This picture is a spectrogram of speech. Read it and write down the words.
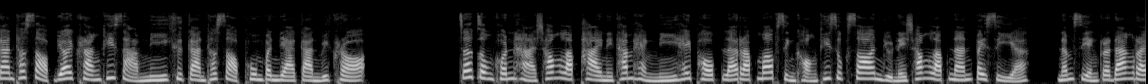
การทดสอบย่อยครั้งที่สามนี้คือการทดสอบภูมิปัญญาการวิเคราะห์ เจ้าจงค้นหาช่องลับภายในถ้ำแห่งนี้ให้พบและรับมอบสิ่งของที่ซุกซ่อนอยู่ในช่องลับนั้นไปเสีย น้ำเสียงกระด้างไร้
